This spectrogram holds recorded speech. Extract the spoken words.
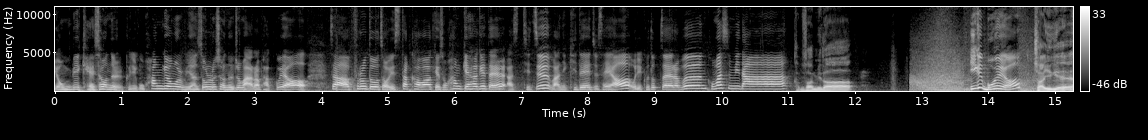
연비 개선을 그리고 환경을 위한 솔루션을 좀 알아봤고요. 자, 앞으로도 저희 스타카와 계속 함께 하게 될 아스티즈 많이 기대해 주세요. 우리 구독자 여러분 고맙습니다. 감사합니다. 이게 뭐예요? 자, 이게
